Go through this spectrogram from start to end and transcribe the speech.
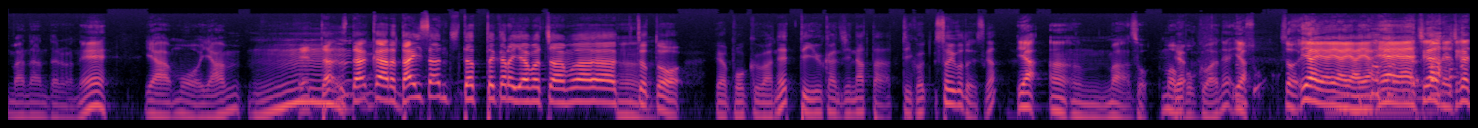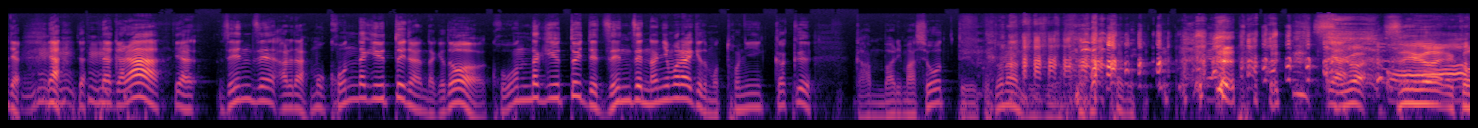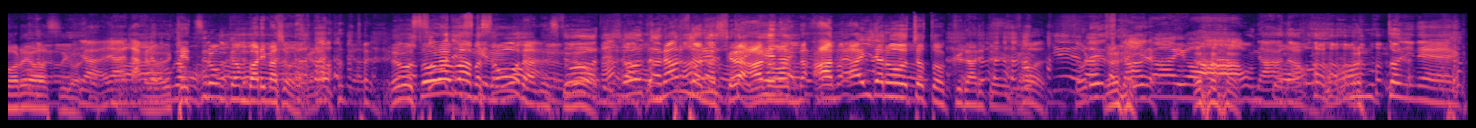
まあなんだろうね。いやもうやんうん。だだから第三次だったから山ちゃんはうん。ちょっと、いや僕はねっていう感じになったっていうことそういうことですか？いやうんうんまあそう。もいうや僕はねいやそういやいやいやいやいやいやいや違うんだよ違うんだよ。いやだだからいや全然あれだ。もうこんだけ言っといてなんだけどこんだけ言っといて全然何もないけどもとにかく頑張りましょうっていうことなんですよ。本当に。すごい。すごい。これはすごい。いやいやだから結論頑張りましょうですから。でもそれはまあまあそうなんですけど。そうでしょ何なんですかあのなあの間のちょっと下りというそかう。それしか言えない長いわ。本当にね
